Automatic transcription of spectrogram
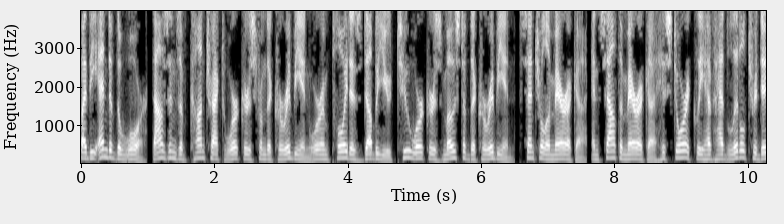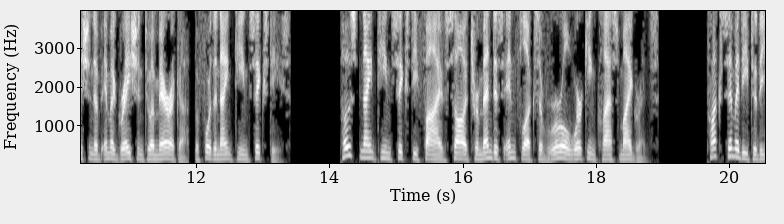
By the end of the war, thousands of contract workers from the Caribbean were employed as W-2 workers Most of the Caribbean, Central America, and South America historically have had little tradition of immigration to America, before the 1960s. Post-1965 saw a tremendous influx of rural working-class migrants. Proximity to the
